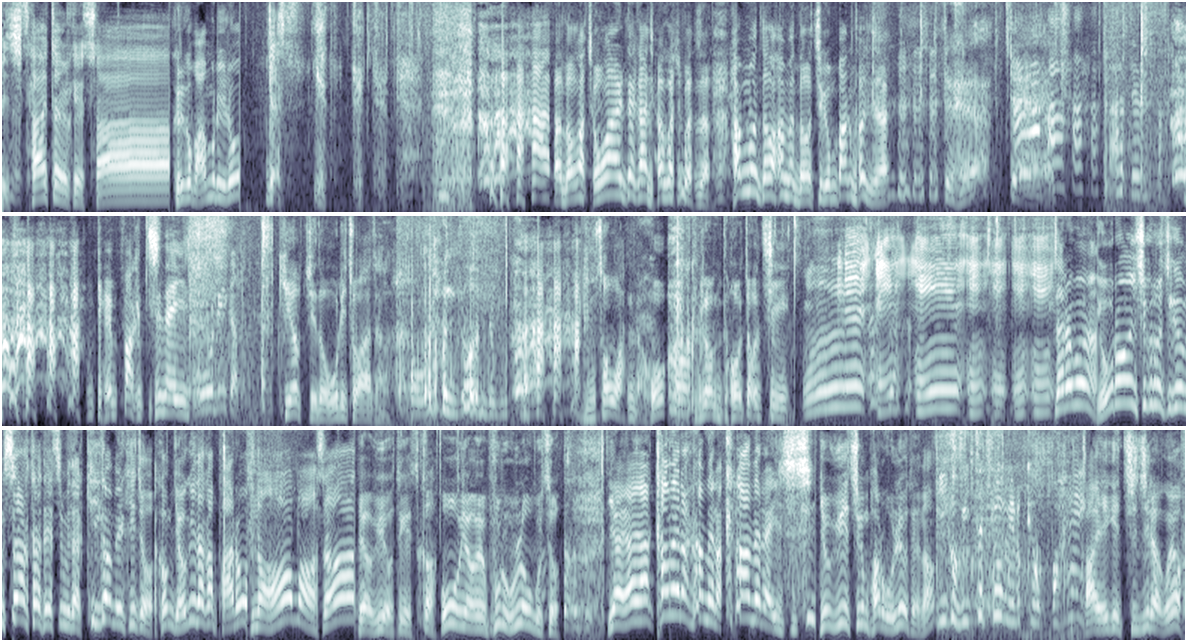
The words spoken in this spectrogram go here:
이씨. 살짝 이렇게 쏴. 그리고 마무리로 Yes. Yes. 아, 너가 좋아할 때까지 하고 싶었어. 한 번 더 하면 너 지금 빵 터지냐? 예, 예. 아 재밌다. 개빡치네. 이 오리 같다. 귀엽지? 너 오리 좋아하잖아. 오리 안 좋아하는데 뭐. 무서워한다고? 그럼 더 좋지. 자, 여러분, 이런 식으로 지금 싹 다 됐습니다. 기가 막히죠? 그럼 여기다가 바로 넣어버섯. 야, 위에 어떻게 했을까? 오, 야, 야, 불 올라오고 있어. 야, 야, 야, 카메라, 카메라, 카메라, 이씨. 여기 위에 지금 바로 올려도 되나? 이거 밑에 좀 이렇게 오빠 해. 아, 이게 지지라고요?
